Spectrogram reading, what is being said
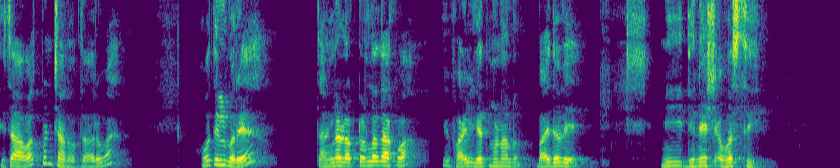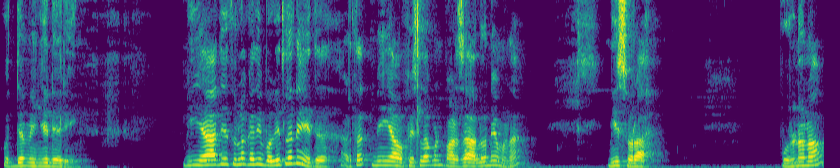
तिचा आवाज पण छान होता. अरे वा. होतील बरे. चांगल्या डॉक्टरला दाखवा. मी फाईल घेत म्हणालो. बाय द वे मी दिनेश अवस्थी उद्यम इंजिनिअरिंग मी याआधी तुला कधी बघितलं नाही इथं. अर्थात मी या ऑफिसला पण फारसा आलो नाही म्हणा. मी स्वरा. पूर्ण नाव?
